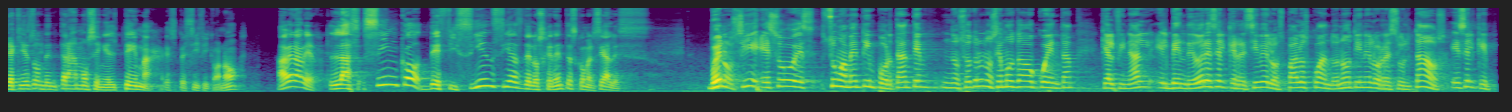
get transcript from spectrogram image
y aquí es donde entramos en el tema específico, ¿no? A ver, a ver, las cinco deficiencias de los gerentes comerciales. Bueno, sí, eso es sumamente importante. Nosotros nos hemos dado cuenta que al final el vendedor es el que recibe los palos cuando no tiene los resultados. Es el que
